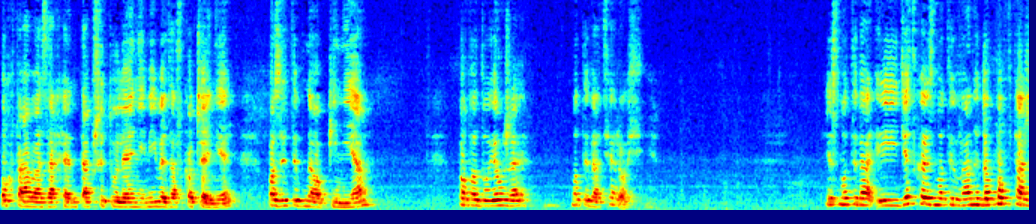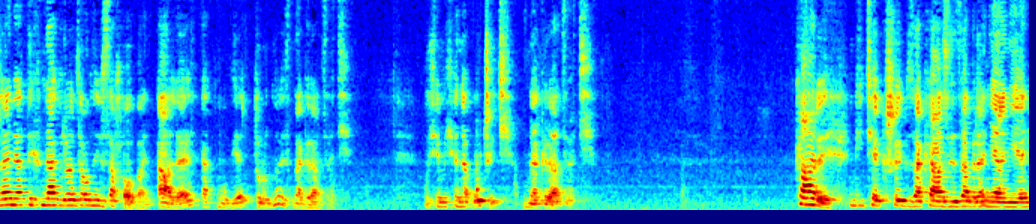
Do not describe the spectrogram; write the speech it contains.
pochwała, zachęta, przytulenie, miłe zaskoczenie, pozytywna opinia powodują, że motywacja rośnie. Jest motywa i dziecko jest motywowane do powtarzania tych nagrodzonych zachowań, ale, jak mówię, trudno jest nagradzać. Musimy się nauczyć nagradzać. Kary, bicie, krzyk, zakazy, zabranianie.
